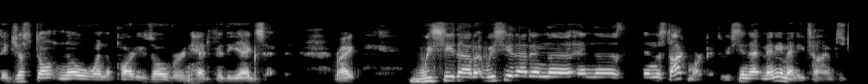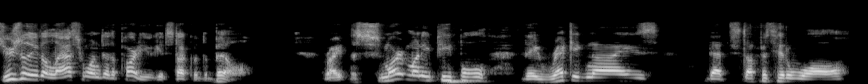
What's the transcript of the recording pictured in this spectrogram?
They just don't know when the party's over and head for the exit, right? We see that uh, we see that in the in the in the stock market. We've seen that many many times. It's usually the last one to the party who gets stuck with the bill, right? The smart money people they recognize that stuff has hit a wall,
